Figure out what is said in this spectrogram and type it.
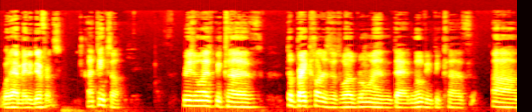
would that have made a difference? I think so. Reason why is because the bright colors is what ruined that movie. Because uh,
